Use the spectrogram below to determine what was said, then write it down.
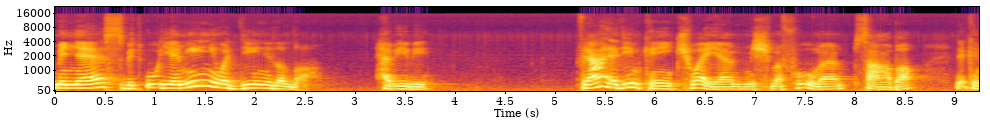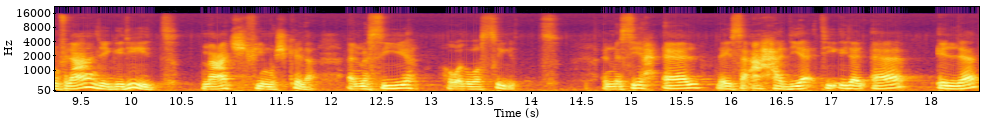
من ناس بتقول يمين يوديني لله حبيبي في العهد القديم كانت شوية مش مفهومة صعبة لكن في العهد الجديد ما عادش في مشكلة. المسيح هو الوسيط. المسيح قال ليس أحد يأتي إلى الآب إلا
